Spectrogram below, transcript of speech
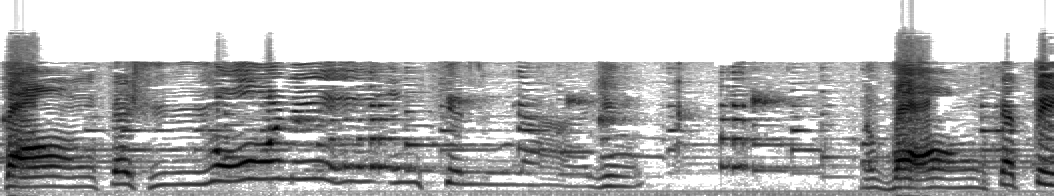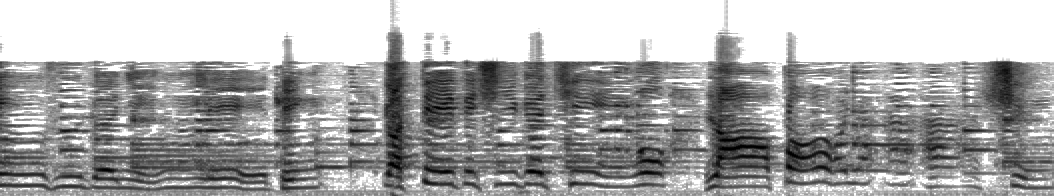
防范虚我人。进。王家兵是个人来顶，要对得起个天我老包呀心。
